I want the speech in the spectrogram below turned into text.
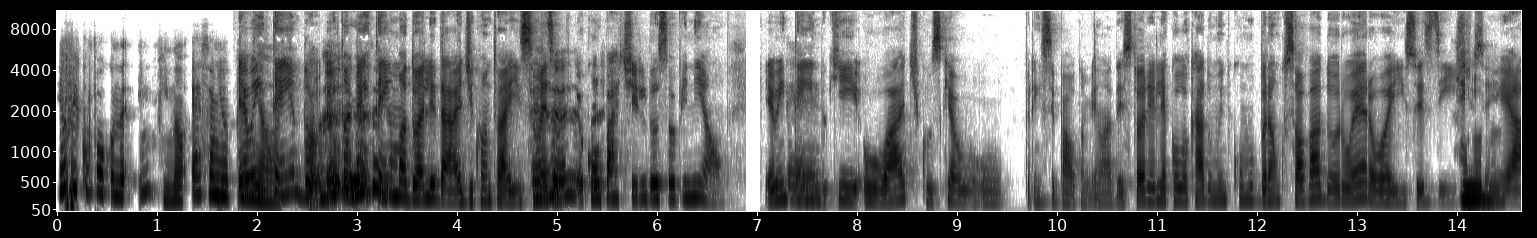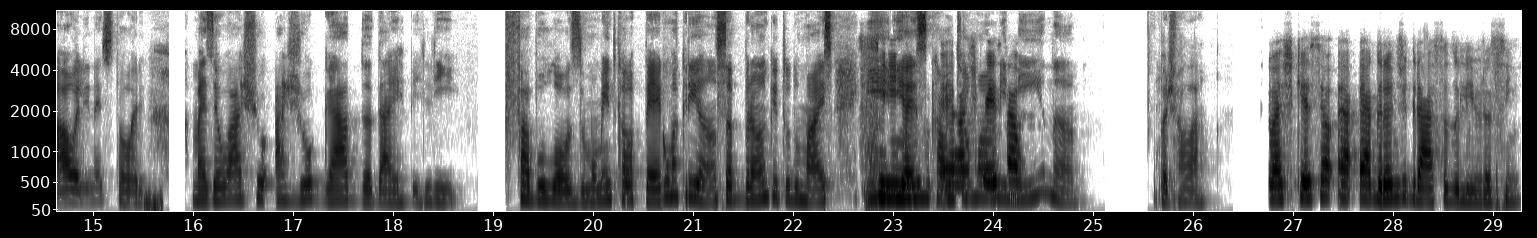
Eu fico um pouco. Enfim, não, essa é a minha opinião. Eu entendo. Eu também tenho uma dualidade quanto a isso, mas eu, eu compartilho da sua opinião. Eu é. entendo é. que o Atticus, que é o, o, principal também lá da história, ele é colocado muito como branco salvador, o herói. Isso existe, uhum. isso é real ali na história. Mas eu acho a jogada da Herber Lee fabulosa. O momento que ela pega uma criança branca e tudo mais, Sim, e, a Scout é uma menina. É... Pode falar. Eu acho que essa é, é a grande graça do livro, assim.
